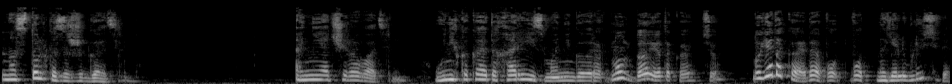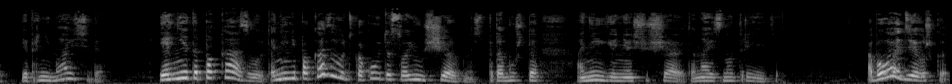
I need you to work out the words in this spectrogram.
настолько зажигательны они очаровательны. У них какая-то харизма, они говорят, ну да, я такая, все. Ну я такая, да, вот, вот, но я люблю себя, я принимаю себя. И они это показывают. Они не показывают какую-то свою ущербность, потому что они ее не ощущают, она изнутри идет. А бывает девушка,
